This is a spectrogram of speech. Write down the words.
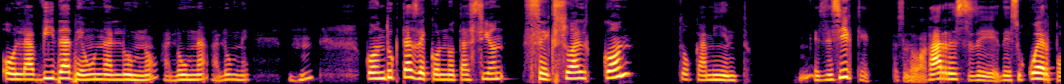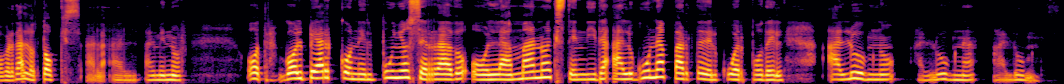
o la vida de un alumno, alumna, alumne, Conductas de connotación sexual con tocamiento. Es decir, que pues, lo agarres de, su cuerpo, ¿verdad? Lo toques al, al menor. Otra, golpear con el puño cerrado o la mano extendida alguna parte del cuerpo del alumno, alumna, alumnes.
